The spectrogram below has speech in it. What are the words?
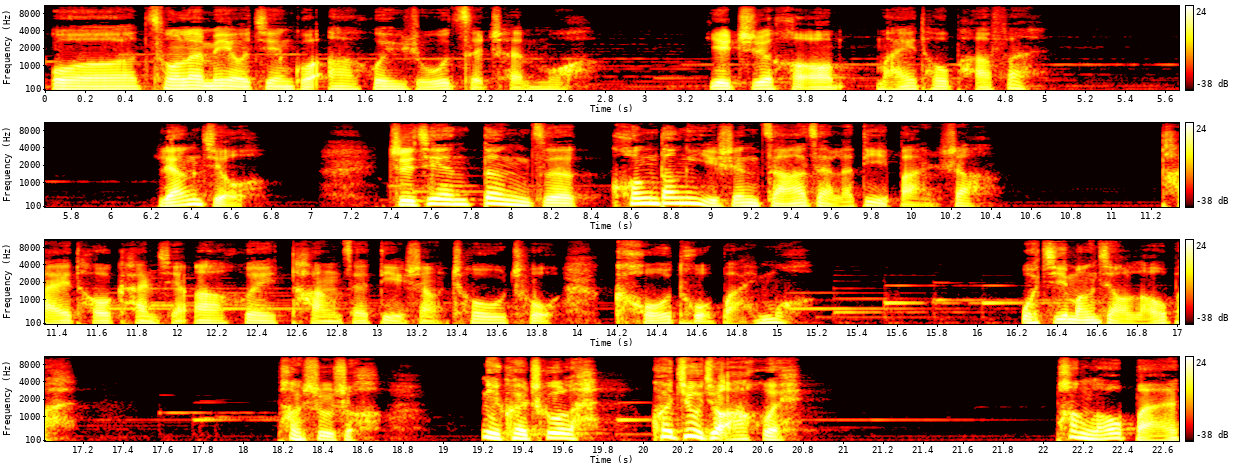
我从来没有见过阿辉如此沉默，也只好埋头扒饭。良久。只见凳子哐当一声砸在了地板上，抬头看见阿辉躺在地上抽搐，口吐白沫。我急忙叫老板：“胖叔叔，你快出来，快救救阿辉！”胖老板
